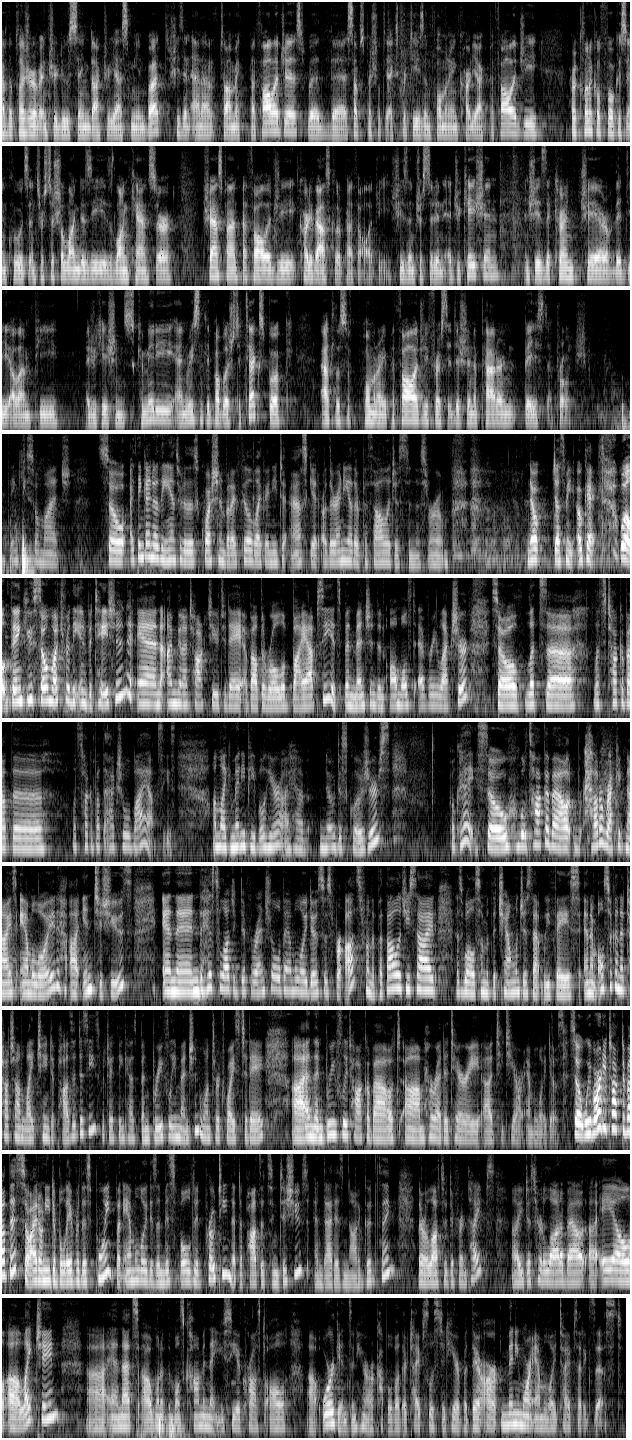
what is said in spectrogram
have the pleasure of introducing Dr. Yasmeen Butt. She's an anatomic pathologist with uh, subspecialty expertise in pulmonary and cardiac pathology. Her clinical focus includes interstitial lung disease, lung cancer, transplant pathology, cardiovascular pathology. She's interested in education, and she is the current chair of the DLMP Educations Committee and recently published a textbook, Atlas of Pulmonary Pathology, first edition, a pattern-based approach. Thank you so much. So I think I know the answer to this question, but I feel like I need to ask it. Are there any other pathologists in this room? Nope, just me. Okay. Well, thank you so much for the invitation. And I'm going to talk to you today about the role of biopsy. It's been mentioned in almost every lecture. So let's, uh, let's talk about the, let's talk about the actual biopsies. Unlike many people here, I have no disclosures. Okay, so we'll talk about how to recognize amyloid uh, in tissues, and then the histologic differential of amyloidosis for us from the pathology side, as well as some of the challenges that we face. And I'm also going to touch on light chain deposit disease, which I think has been briefly mentioned once or twice today, uh, and then briefly talk about um, hereditary uh, TTR amyloidosis. So we've already talked about this, so I don't need to belabor this point, but amyloid is a misfolded protein that deposits in tissues, and that is not a good thing. There are lots of different types. Uh, you just heard a lot about uh, AL uh, light chain, uh, and that's uh, one of the most common that you see across all uh, organs. And here are a couple of other types listed here, but there are many more amyloid types that exist.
